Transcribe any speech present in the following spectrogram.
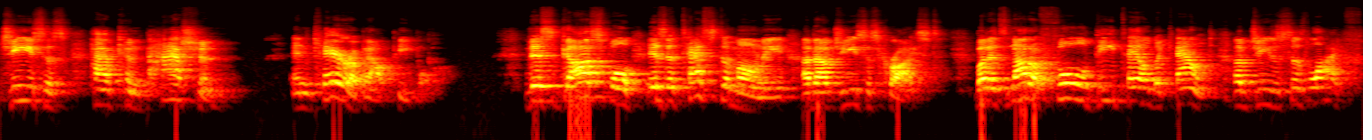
Jesus have compassion and care about people. This gospel is a testimony about Jesus Christ, but it's not a full, detailed account of Jesus' life.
